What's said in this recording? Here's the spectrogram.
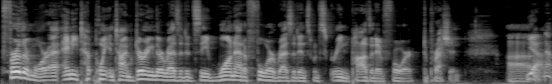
Furthermore, at any t- point in time during their residency, one out of four residents would screen positive for depression. Uh, yeah.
